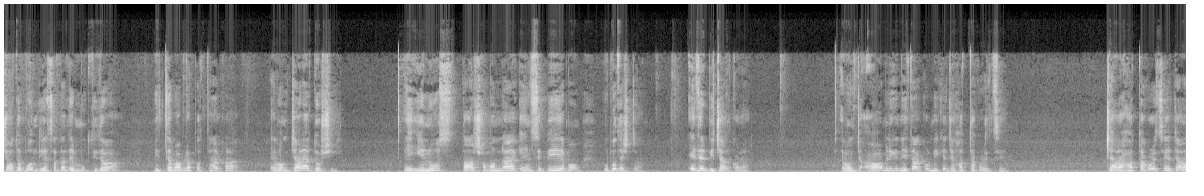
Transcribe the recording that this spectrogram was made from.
যত বন্দী আছে তাদের মুক্তি দেওয়া, মিথ্যা মামলা প্রত্যাহার করা এবং যারা দোষী এই ইনুস, তার সমন্বয়ক, এনসিপি এবং উপদেষ্টা, এদের বিচার করা। এবং আওয়ামী লীগের নেতা কর্মীকে যে হত্যা করেছে, যারা হত্যা করেছে, যারা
